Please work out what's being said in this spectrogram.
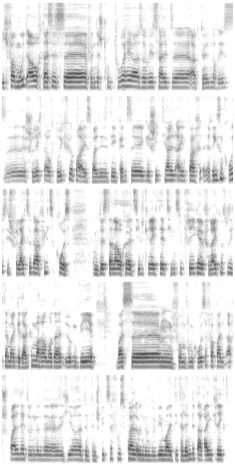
ich vermute auch, dass es äh, von der Struktur her, so wie es halt äh, aktuell noch ist, äh, schlecht auch durchführbar ist, weil die, die ganze Geschichte halt einfach riesengroß ist, vielleicht sogar viel zu groß, um das dann auch äh, zielgerecht jetzt hinzukriegen. Vielleicht muss man sich da mal Gedanken machen, ob man da nicht irgendwie was äh, vom, vom großen Verband abspaltet und, und äh, hier den, den Spitzefußball und, und wie man die Talente da reinkriegt,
